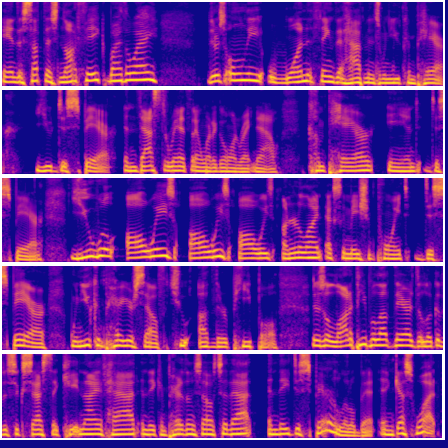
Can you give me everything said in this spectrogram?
And the stuff that's not fake, by the way, there's only one thing that happens when you compare. You despair. And that's the rant that I want to go on right now. Compare and despair. You will always, always, always underline exclamation point despair when you compare yourself to other people. There's a lot of people out there that look at the success that Kate and I have had and they compare themselves to that and they despair a little bit. And guess what?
